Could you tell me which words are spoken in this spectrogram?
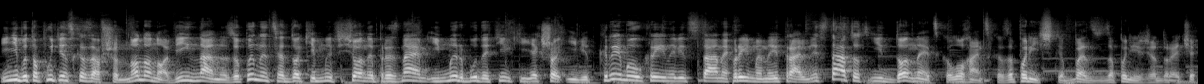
І нібито Путін сказав, що но-но-но, війна не зупиниться, доки ми все не признаємо, і мир буде тільки якщо і від Криму України відстане, прийме нейтральний статус, і Донецька, Луганська, Запорізька, без Запоріжжя, до речі,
